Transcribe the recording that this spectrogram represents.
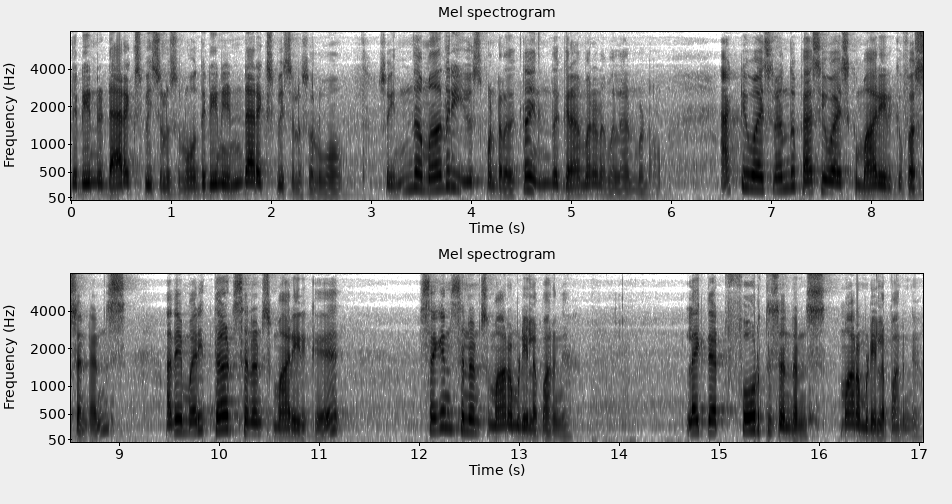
திடீர்னு டைரக்ட் ஸ்பீச்சில் சொல்லுவோம் திடீர்னு இன்டைரக்ட் ஸ்பீச்சில் சொல்லுவோம். ஸோ இந்த மாதிரி யூஸ் பண்ணுறதுக்கு தான் இந்த கிராமரை நம்ம லேர்ன் பண்ணுறோம் ஆக்டிவ் வாய்ஸ்லேருந்து பேசிவ் வாய்ஸ்க்கு மாறி இருக்குது ஃபஸ்ட் சென்டென்ஸ் அதே மாதிரி தேர்ட் சென்டென்ஸ் மாறி இருக்குது செகண்ட் சென்டென்ஸ் மாற முடியல பாருங்கள் லைக் தட் ஃபோர்த் சென்டென்ஸ் மாற முடியல பாருங்கள்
